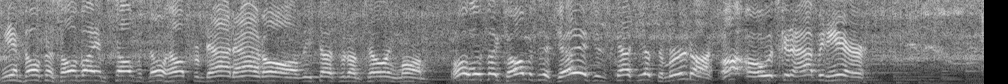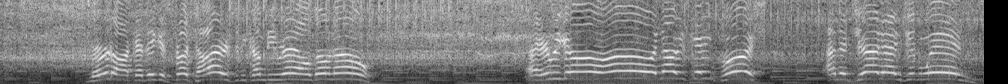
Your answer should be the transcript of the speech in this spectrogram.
Liam built this all by himself with no help from Dad at all. At least that's what I'm telling Mom. Oh, it looks like Thomas and the jet engine is catching up to Murdoch. Uh-oh, what's going to happen here? Murdoch, I think his front tires to become derailed. Oh, no. And here we go. Oh, and now he's getting pushed. And the jet engine wins.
